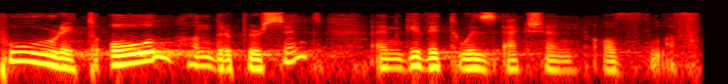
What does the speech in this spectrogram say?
Pour it all 100% and give it with action of love.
